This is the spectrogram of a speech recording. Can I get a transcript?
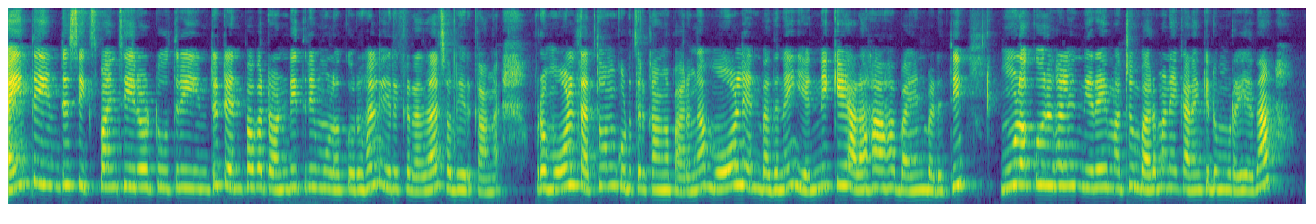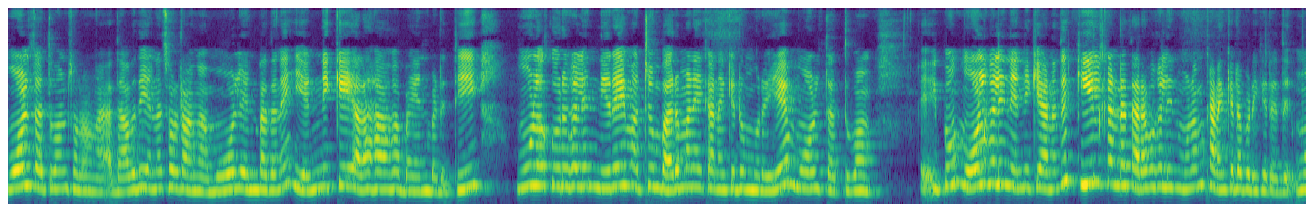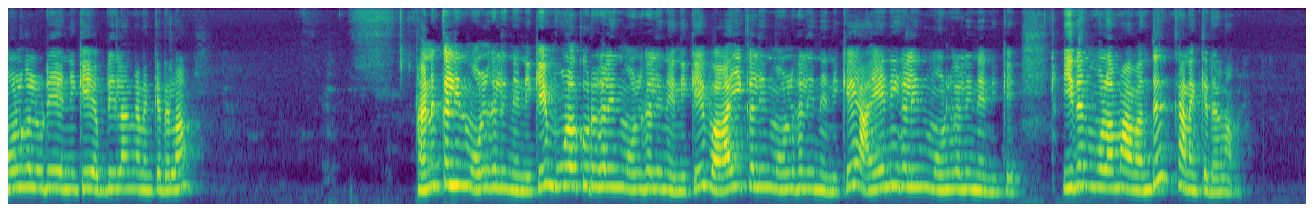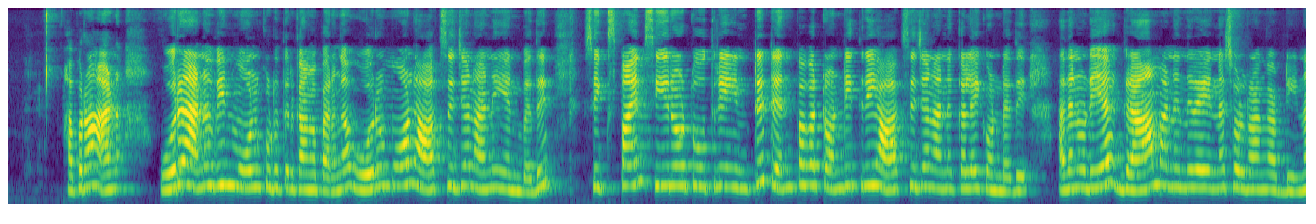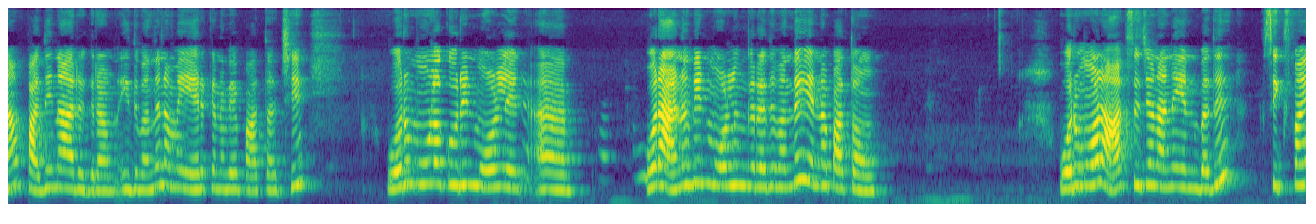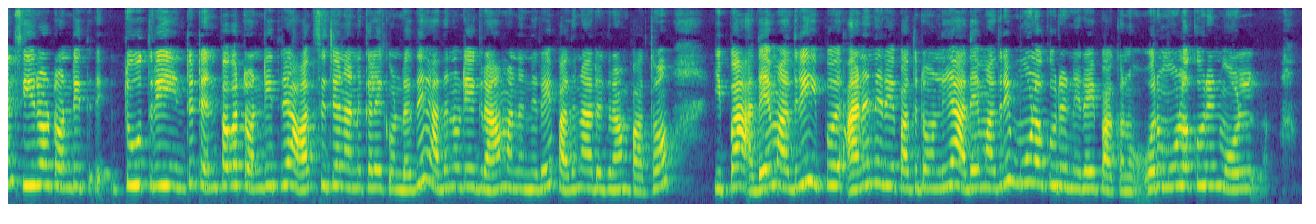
ஐந்து into six point zero two three into ten power twenty three மூலக்கூறுகள் இருக்கிறதா சொல்லியிருக்காங்க. அப்புறம் மோல் தத்துவம் கொடுத்துருக்காங்க பாருங்கள் மோல் என்பதனை எண்ணிக்கை அழகாக பயன்படுத்தி மூலக்கூறுகளின் நிறை மற்றும் பருமனை கணக்கிடும் முறையை தான் மோல் தத்துவம்னு சொல்கிறாங்க அதாவது என்ன சொல்கிறாங்க மோல் என்பதனை எண்ணிக்கை அழகாக பயன்படுத்தி மூலக்கூறுகளின் நிறை மற்றும் பருமனை கணக்கிடும் முறையே மோல் தத்துவம். இப்போ மோல்களின் எண்ணிக்கையானது கீழ்க்கண்ட தரவுகளின் மூலம் கணக்கிடப்படுகிறது. மோல்களுடைய எண்ணிக்கை எப்படிலாம் கணக்கிடலாம்? அணுக்களின் மோல்களின் எண்ணிக்கை மூலக்கூறுகளின் மோல்களின் எண்ணிக்கை வாயுக்களின் மோல்களின் எண்ணிக்கை அயனிகளின் மோல்களின் எண்ணிக்கை. இதன் மூலமாக வந்து கணக்கிடலாம். அப்புறம் அணு ஒரு அணுவின் மோல் கொடுத்துருக்காங்க பாருங்கள் ஒரு மோல் ஆக்சிஜன் அணு என்பது six point zero two three into ten power twenty three oxygen அணுக்களை கொண்டது. அதனுடைய கிராம் அணு நிறை என்ன சொல்கிறாங்க அப்படின்னா பதினாறு கிராம். இது வந்து நம்ம ஏற்கனவே பார்த்தாச்சு. ஒரு மூலக்கூறின் மோல் ஒரு அணுவின் மோலுங்கிறது வந்து என்ன பார்த்தோம்? ஒரு மோல் ஆக்சிஜன் அணு என்பது six point zero twenty three two three into ten power twenty three oxygen அணுக்களை கொண்டது. அதனுடைய கிராம் அணுநிறை பதினாறு கிராம் பார்த்தோம். இப்போ அதே மாதிரி இப்போ அணு நிறை பார்த்துட்டோம் இல்லையா? அதே மாதிரி மூலக்கூறு நிறை பார்க்கணும். ஒரு மூலக்கூறின் மோல்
